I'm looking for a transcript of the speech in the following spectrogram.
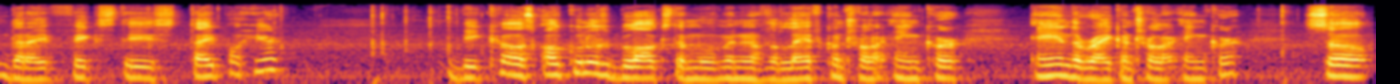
that I fix this typo here because Oculus blocks the movement of the left controller anchor and the right controller anchor. So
